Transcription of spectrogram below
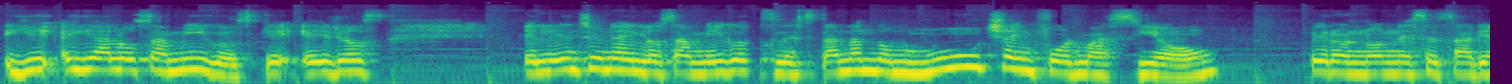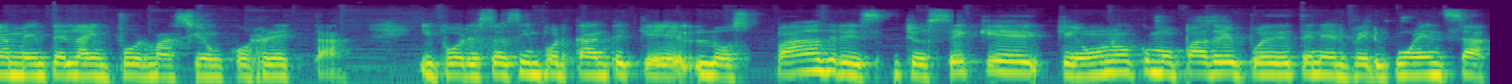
y, a los amigos, que ellos, el Internet y los amigos le están dando mucha información pero no necesariamente la información correcta. Y por eso es importante que los padres, yo sé que, que uno como padre puede tener vergüenza,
